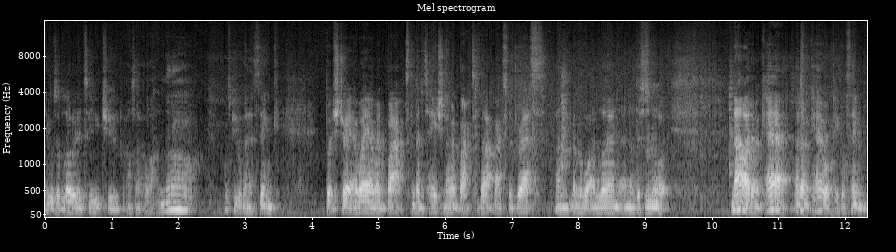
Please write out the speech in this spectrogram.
it was uploaded to YouTube I was like oh no what's people going to think but straight away I went back to the meditation I went back to that back to the breath and remember what I learned and I just Mm. thought now I don't care. I don't care what people think.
